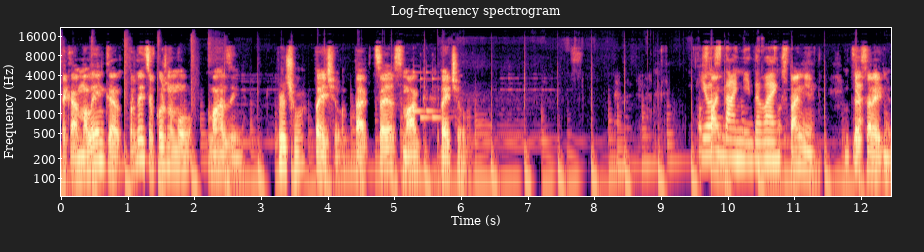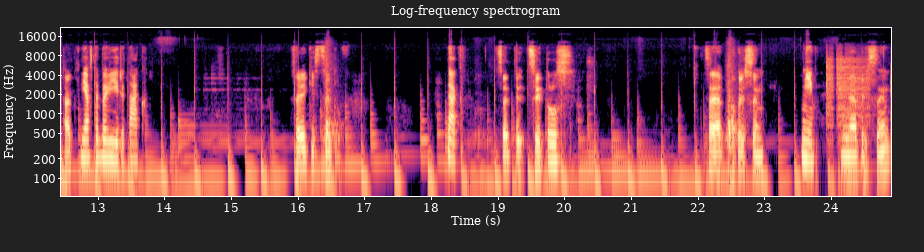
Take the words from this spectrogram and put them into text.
така маленька, продається в кожному магазині. Печиво. Печиво. Так, це смак печива. І останній, давай. Останній. Це Я- середній, так? Я в тебе вірю, так. Це якийсь цитрус. Так, Це ти- цитрус. Це апельсин. ні. Не апельсин.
